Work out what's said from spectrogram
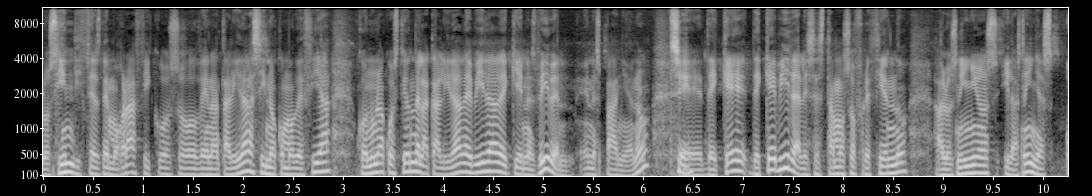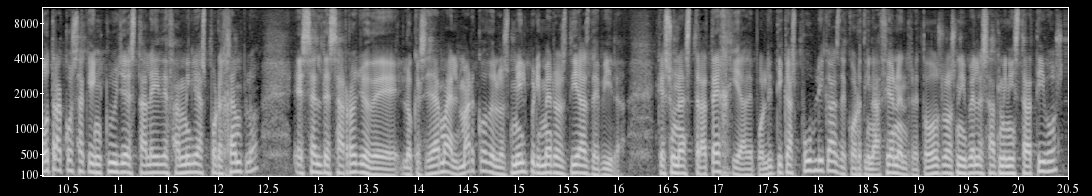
los índices demográficos o de natalidad, sino, como decía, con una cuestión de la calidad de vida de quienes viven en España, ¿no? Eh, de, qué, de qué vida les estamos ofreciendo a los niños y las niñas. Otra cosa que incluye esta ley de familias, por ejemplo, es el desarrollo de lo que se llama el marco de los mil primeros días de vida, que es una estrategia de políticas públicas de coordinación entre todos los niveles administrativos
